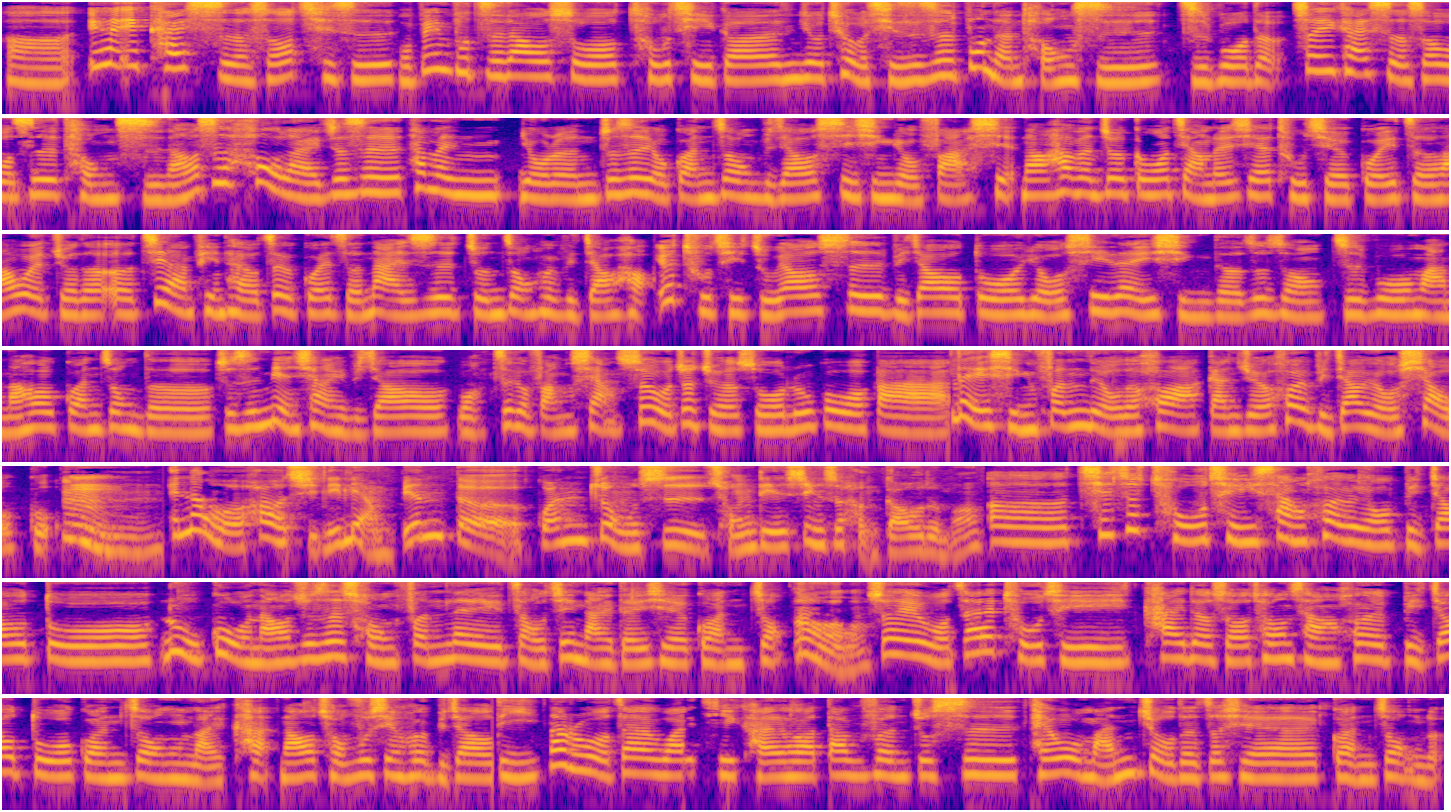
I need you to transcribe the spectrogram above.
呃，因为一开始的时候，其实我并不知道说图奇跟 YouTube 其实是不能同时直播的，所以一开始的时候我是同时，然后是后来就是他们有人就是有观众比较细心有发现，然后他们就跟我讲了一些图奇的规则，然后我也觉得呃，既然平台有这个规则，那还是尊重会比较好，因为图奇主要是比较多游戏类型的这种直播嘛，然后。观众的就是面向也比较往这个方向，所以我就觉得说，如果把类型分流的话，感觉会比较有效果。嗯，哎、欸，那我好奇，你两边的观众是重叠性是很高的吗？呃，其实图奇上会有比较多路过，然后就是从分类走进来的一些观众。嗯，所以我在图奇开的时候，通常会比较多观众来看，然后重复性会比较低。那如果在 YT 开的话，大部分就是陪我蛮久的这些观众了。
